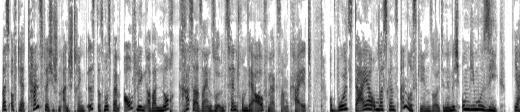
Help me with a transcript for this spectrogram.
Was auf der Tanzfläche schon anstrengend ist, das muss beim Auflegen aber noch krasser sein, so im Zentrum der Aufmerksamkeit. Obwohl es da ja um was ganz anderes gehen sollte, nämlich um die Musik. Ja,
